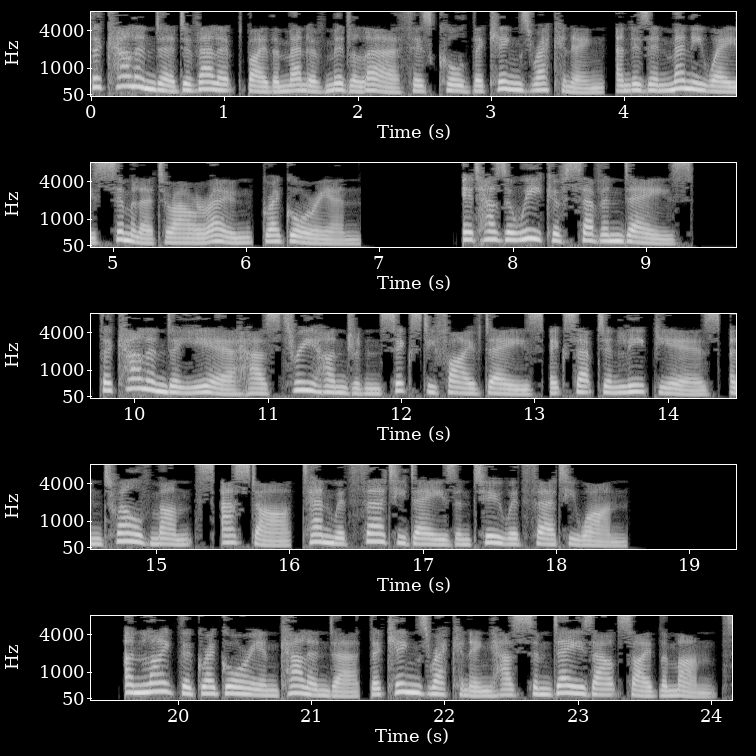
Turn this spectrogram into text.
The calendar developed by the men of Middle-earth is called the King's Reckoning, and is in many ways similar to our own Gregorian. It has a week of seven days. The calendar year has 365 days except in leap years, and 12 months Astar, 10 with 30 days and 2 with 31. Unlike the Gregorian calendar, the King's Reckoning has some days outside the months.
